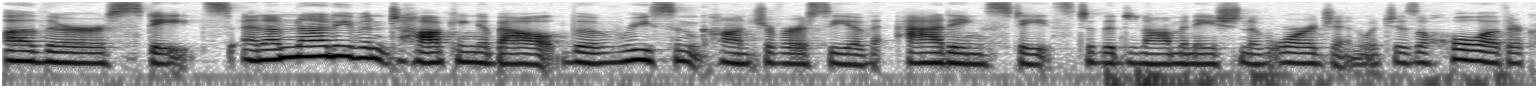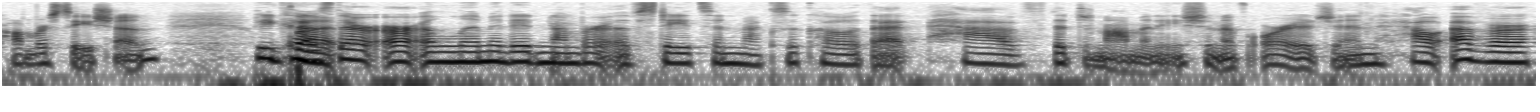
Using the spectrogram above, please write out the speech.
other states. And I'm not even talking about the recent controversy of adding states to the denomination of origin, which is a whole other conversation. Because But- there are a limited number of states in Mexico that have the denomination of origin. However,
